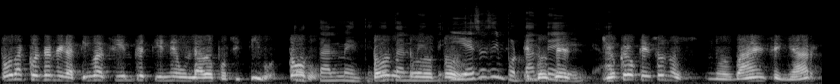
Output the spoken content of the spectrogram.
toda cosa negativa siempre tiene un lado positivo, todo. Totalmente, totalmente. y eso es importante. Entonces, yo creo que eso nos, nos va a enseñar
